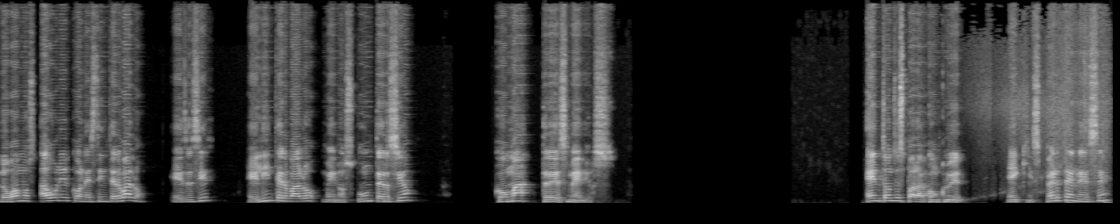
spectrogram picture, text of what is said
Lo vamos a unir con este intervalo, es decir, el intervalo menos un tercio 3 medios. Entonces para concluir, x pertenece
